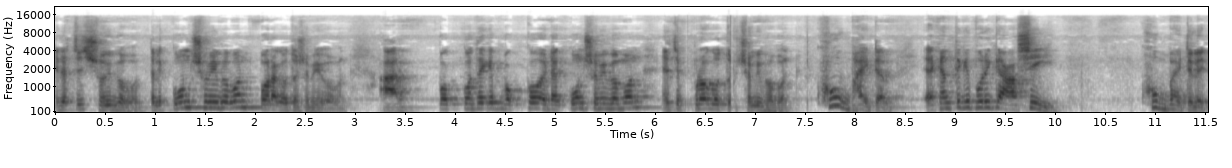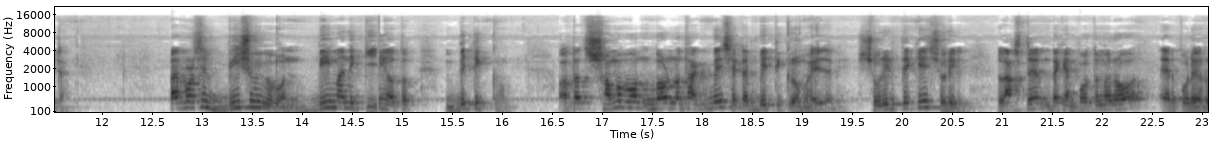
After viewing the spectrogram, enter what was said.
এটা হচ্ছে সমীভবন। তাহলে কোন সমীভবন? পরাগত সমীভবন। আর পক্ষ থেকে পক্ষ, এটা কোন সমীভবন? এটা হচ্ছে প্রগত সমীভবন। খুব ভাইটাল এখান থেকে পরীক্ষা আসেই। খুব ভাইটাল এটা। তারপর হচ্ছে বি সমীভবন। বি মানে কি? অর্থাৎ ব্যতিক্রম। অর্থাৎ সমবর্ণ থাকবে, সেটা ব্যতিক্রম হয়ে যাবে। শরীর থেকে শরীর। লাস্টের, দেখেন, প্রথমে র, এরপরে র।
